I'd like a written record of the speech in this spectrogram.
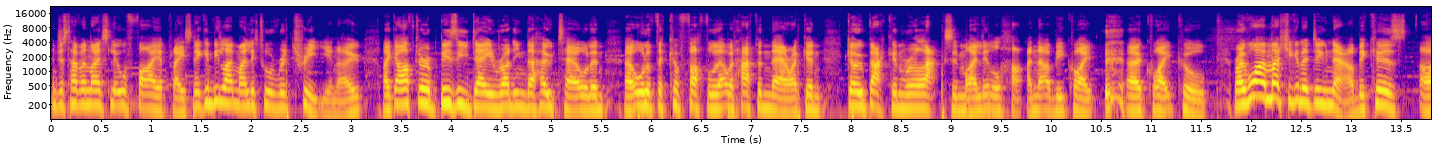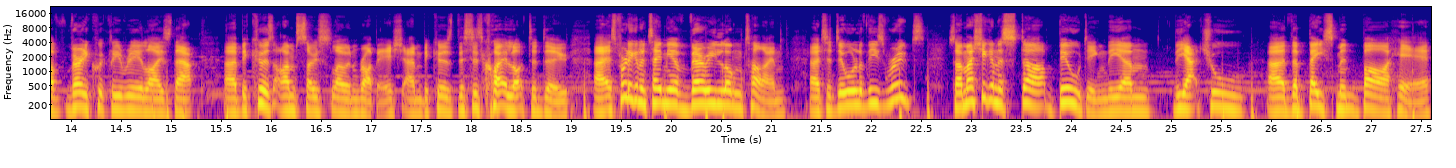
and just have a nice little fireplace. And it can be like my little retreat, you know? Like after a busy day running the hotel and uh, all of the kerfuffle that would happen there, I can go back and relax in my little hut and that would be quite, uh, quite cool. Right, what I'm actually going to do now, because I've very quickly realised that uh, because I'm so slow and rubbish, and because this is quite a lot to do, uh, it's probably going to take me a very long time uh, to do all of these roots. So I'm actually going to start building the um the actual uh, the basement bar here,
